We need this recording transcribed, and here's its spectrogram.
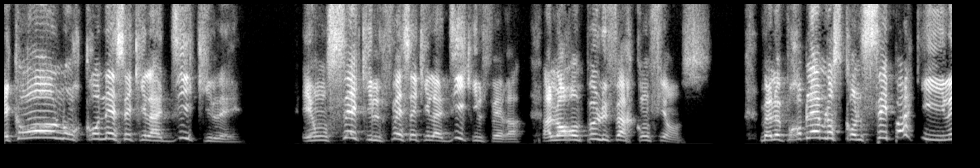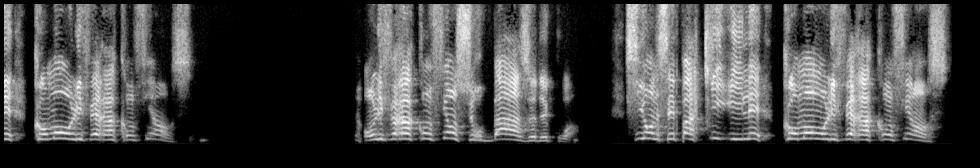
Et quand on reconnaît ce qu'il a dit qu'il est, et on sait qu'il fait ce qu'il a dit qu'il fera, alors on peut lui faire confiance. Mais le problème, lorsqu'on ne sait pas qui il est, comment on lui fera confiance? On lui fera confiance sur base de quoi? Si on ne sait pas qui il est, comment on lui fera confiance?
